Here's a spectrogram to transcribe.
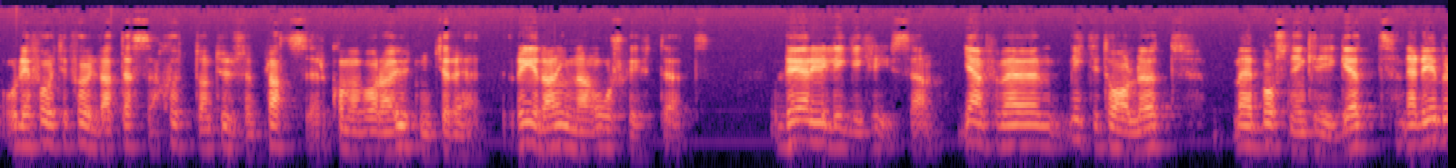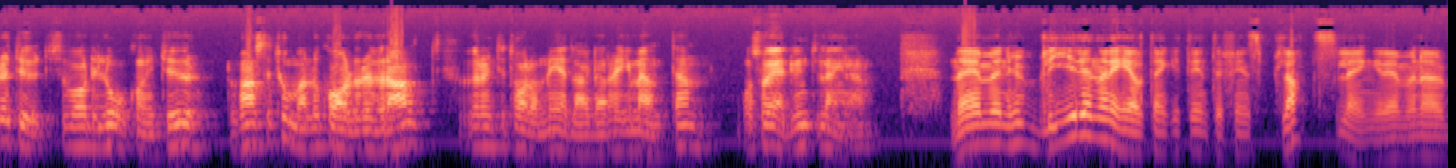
Och det får till följd att dessa 17 000 platser kommer vara utnyttjade redan innan årsskiftet. Och där ligger krisen. Jämför med 90-talet med Bosnienkriget. När det bröt ut så var det lågkonjunktur. Då fanns det tomma lokaler överallt, för att inte tala om nedlagda regementen. Och så är det ju inte längre. Nej, men hur blir det när det helt enkelt inte finns plats längre? Jag menar,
